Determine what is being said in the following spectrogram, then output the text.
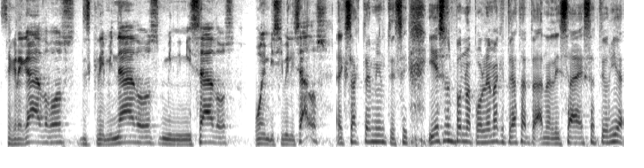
segregados, discriminados, minimizados o invisibilizados. Exactamente, sí. Y eso es un problema que trata de analizar esta teoría.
